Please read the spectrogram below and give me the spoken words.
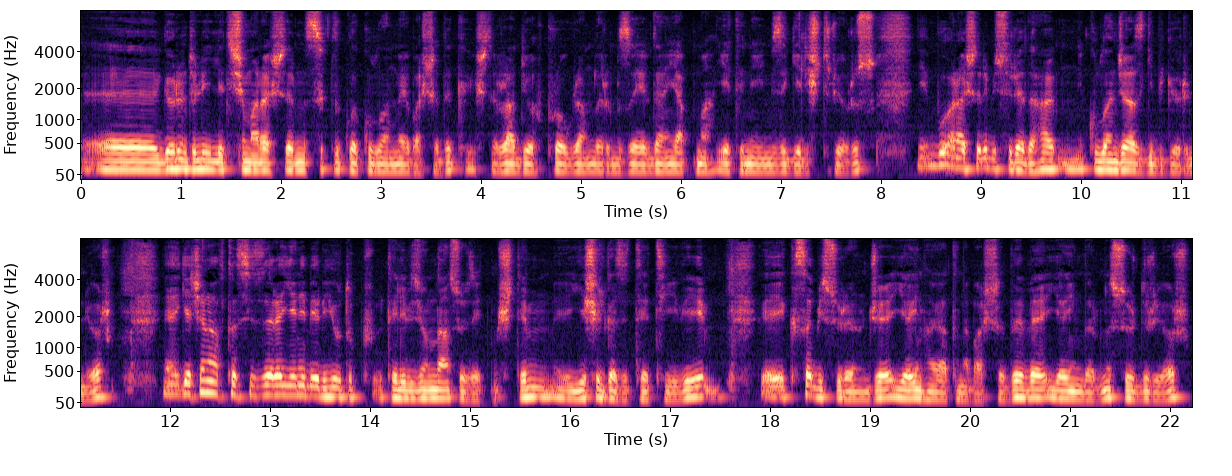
e, görüntülü iletişim araçlarını sıklıkla kullanmaya başladık. İşte radyo programlarımızı evden yapma yeteneğimizi geliştiriyoruz. E, bu araçları bir süre daha kullanacağız gibi görünüyor. E, geçen hafta sizlere yeni bir YouTube televizyondan söz etmiştim. E, Yeşil Gazete TV e, kısa bir süre önce yayın hayatına başladı ve yayınlarını sürdürüyor.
